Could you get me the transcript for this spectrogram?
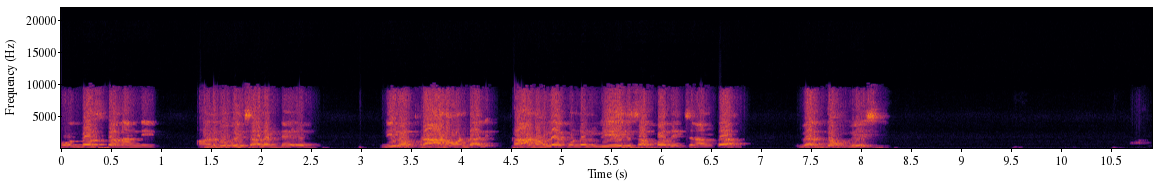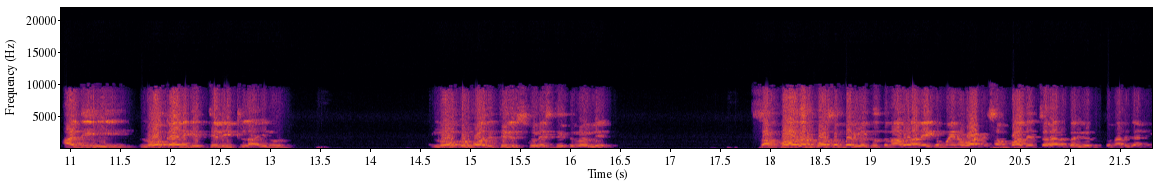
హోందా స్థానాన్ని అనుభవించాలంటే నీలో ప్రాణం ఉండాలి. ప్రాణం లేకుండా నువ్వు ఏది సంపాదించినంత వ్యర్థం వేస్ట్ అది లోకానికి తెలియట్లా ఈరోజు. లోకము అది తెలుసుకునే స్థితిలో లేదు. సంపాదన కోసం పరిగెత్తుతున్నారు అనేకమైన వాటిని సంపాదించాలని పరిగెత్తుతున్నారు కానీ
